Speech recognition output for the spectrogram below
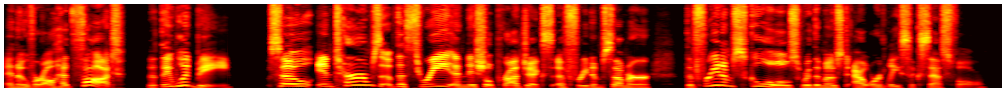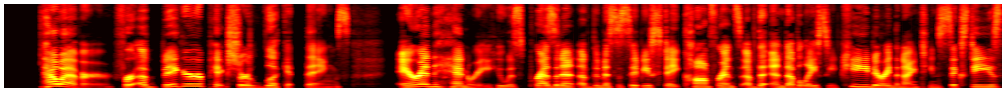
and overall had thought that they would be. So, in terms of the three initial projects of Freedom Summer, the Freedom Schools were the most outwardly successful. However, for a bigger picture look at things, Aaron Henry, who was president of the Mississippi State Conference of the NAACP during the 1960s,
